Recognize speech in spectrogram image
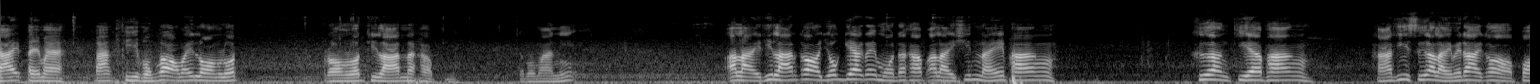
ย้ายไปมา บางทีผมก็เอาไว้ลองรถลองรถที่ร้านนะครับ จะประมาณนี้ อะไหล่ที่ร้านก็ยกแยกได้หมดนะครับ อะไหล่ชิ้นไหนพัง เครื่องเกียร์พัง หาที่ซื้ออะไหล่ไม่ได้ก็ปอ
